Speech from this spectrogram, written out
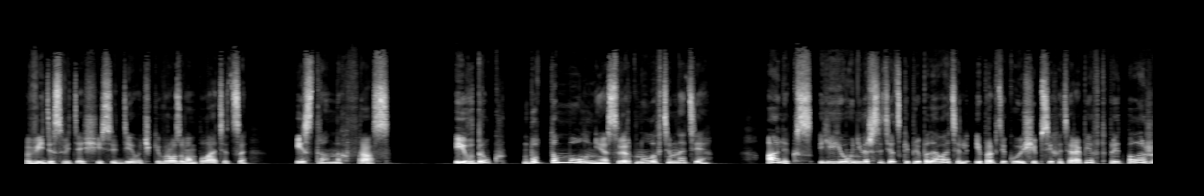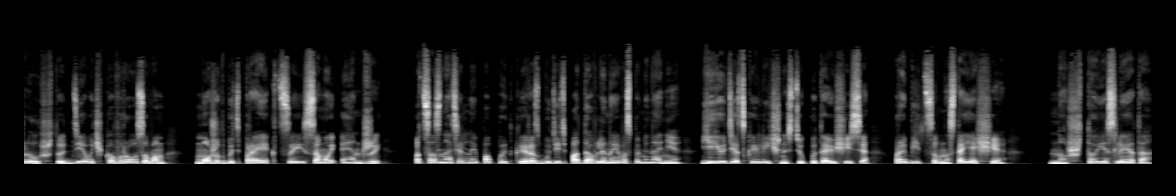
в виде светящейся девочки в розовом платьице и странных фраз. И вдруг будто молния сверкнула в темноте. Алекс, ее университетский преподаватель и практикующий психотерапевт, предположил, что девочка в розовом может быть проекцией самой Энджи, подсознательной попыткой разбудить подавленные воспоминания, ее детской личностью, пытающейся пробиться в настоящее. Но что, если это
